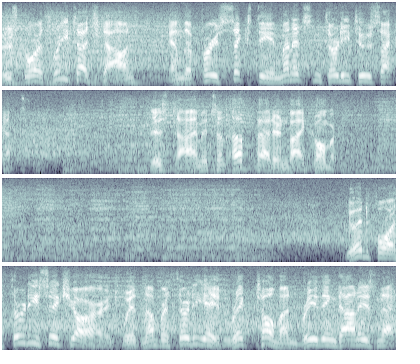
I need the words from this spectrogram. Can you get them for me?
who score three touchdowns in the first 16 minutes and 32 seconds. This time it's an up pattern by Comer. Good for 36 yards with number 38, Rick Thomann, breathing down his neck.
